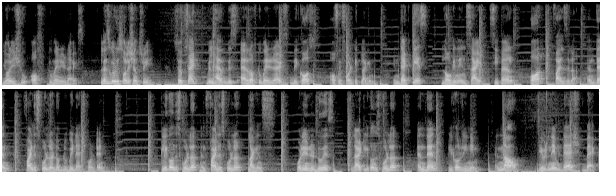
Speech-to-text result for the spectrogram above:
your issue of too many redirects. Let's go to solution 3 so website will have this error of too many redirects because of a faulty plugin. In that case log in inside cpanel or filezilla and then find this folder wp-content click on this folder and find this folder plugins. What you need to do is right click on this folder and then click on rename. And now give it a name dash back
